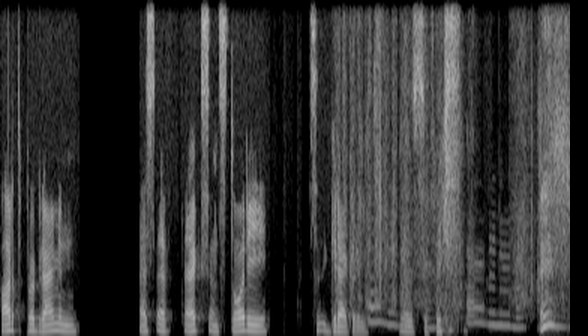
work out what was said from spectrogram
Art programming SFX and story Gregory. SFX.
